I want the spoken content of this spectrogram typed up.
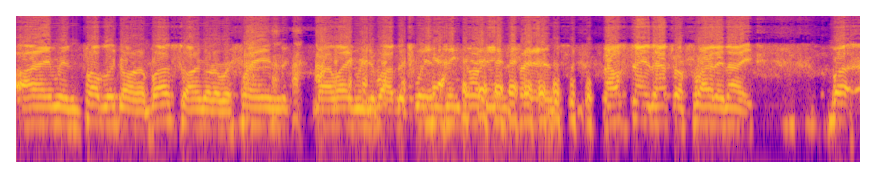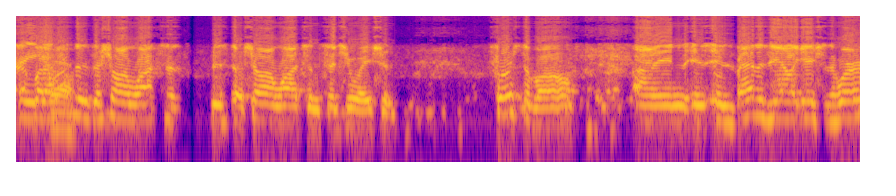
I'm in public on a bus, so I'm going to refrain my language about the Twins and Guardian fans. I'll say that for Friday night. But There you but I go. love this Deshaun Watson, this Deshaun Watson situation. First of all, I mean, as, as bad as the allegations were,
